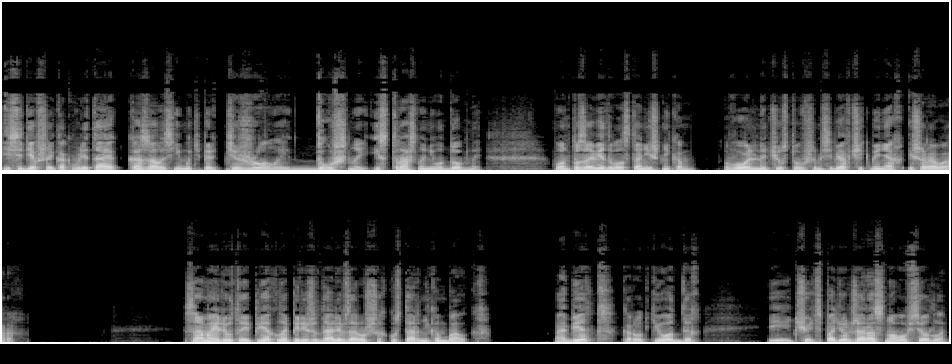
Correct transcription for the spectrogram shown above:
и сидевшая как влетая, казалась ему теперь тяжелой, душной и страшно неудобной. Он позавидовал станишникам, вольно чувствовавшим себя в чекменях и шароварах. Самое лютое пекло пережидали в заросших кустарником балках. Обед, короткий отдых — и чуть спадет жара снова в седло.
